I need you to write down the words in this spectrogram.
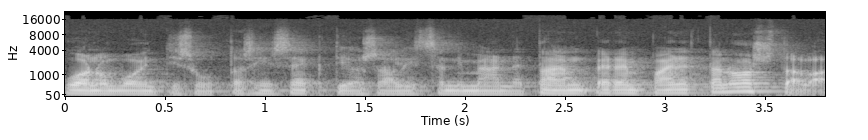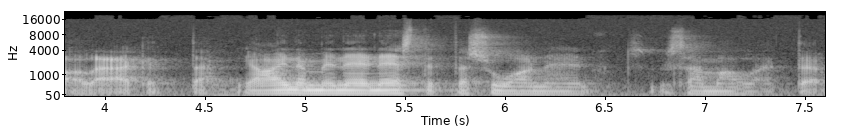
huonovointisuutta siinä sektiosalissa, niin me annetaan verenpainetta nostavaa lääkettä. Ja aina menee nestettä suoneen samalla, että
